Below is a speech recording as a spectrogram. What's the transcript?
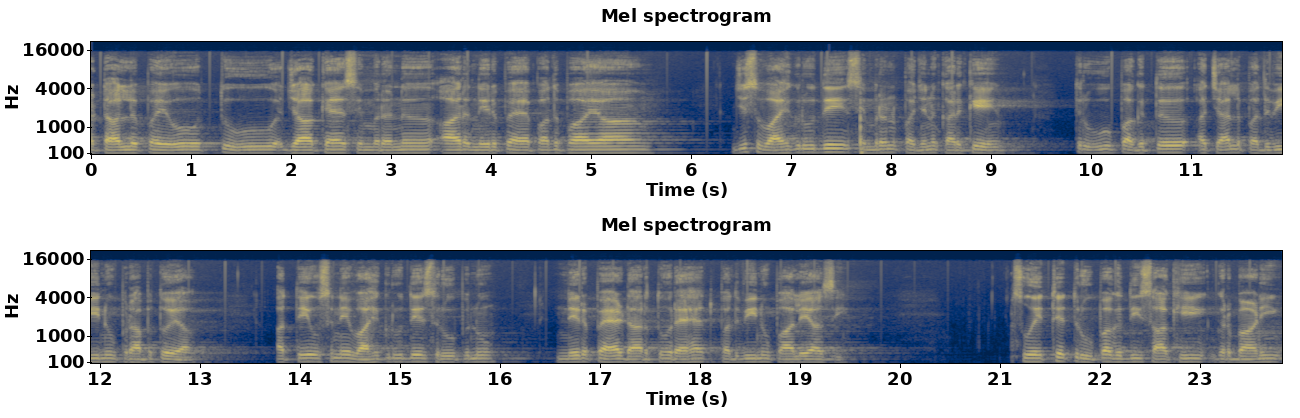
ਅਟਲ ਭਇਓ ਧੂ ਜਾ ਕੈ ਸਿਮਰਨ ਅਰ ਨਿਰਭੈ ਪਦ ਪਾਇਆ। ਜਿਸ ਵਾਹਿਗੁਰੂ ਦੇ ਸਿਮਰਨ ਭਜਨ ਕਰਕੇ ਧਰੂ ਭਗਤ ਅਚਲ ਪਦਵੀ ਨੂੰ ਪ੍ਰਾਪਤ ਹੋਇਆ। ਅਤੇ ਉਸਨੇ ਵਾਹਿਗੁਰੂ ਦੇ ਸਰੂਪ ਨੂੰ ਨਿਰਭੈ ਡਰ ਤੋਂ ਰਹਿਤ ਪਦਵੀ ਨੂੰ ਪਾ ਲਿਆ ਸੀ। ਸੋ ਇੱਥੇ ਧਰੂ ਭਗਤ ਦੀ ਸਾਖੀ ਗੁਰਬਾਣੀ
